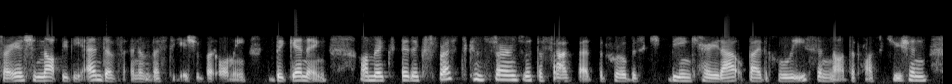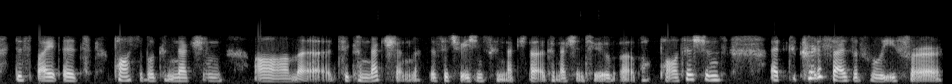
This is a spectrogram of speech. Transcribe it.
sorry, it should not be the end of an investigation, but only beginning. Um, it, it, expressed concerns with the fact that the probe is being carried out by the police and not the prosecution, despite its possible connection um, uh, to connection, the situation's connection, uh, connection to uh, politicians. Uh, to criticize the police for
